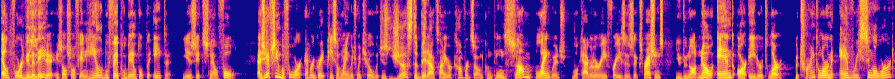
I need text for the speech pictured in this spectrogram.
Elk woord willen leren is alsof je een heel buffet probeert op te eten. Je zit snel vol. As you have seen before, every great piece of language material which is just a bit outside of your comfort zone contains some language, vocabulary, phrases, expressions you do not know and are eager to learn. But trying to learn every single word,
